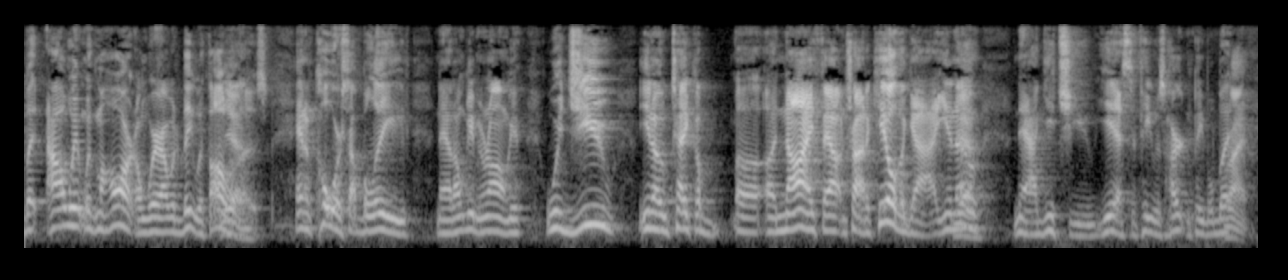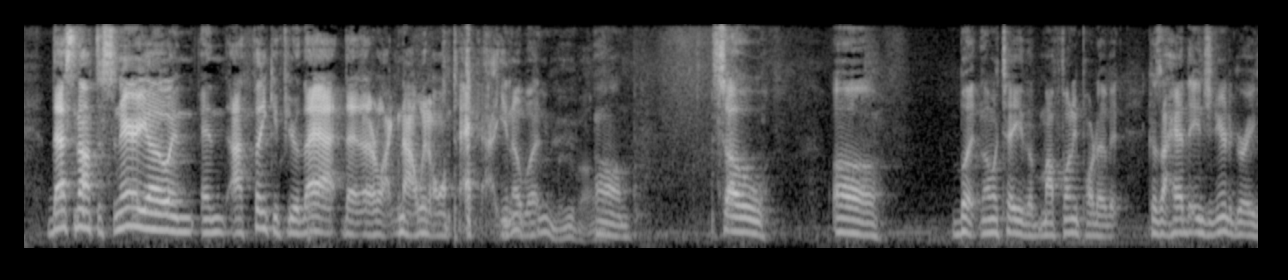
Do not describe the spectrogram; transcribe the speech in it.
But I went with my heart on where I would be with all Yeah. of those. And of course, I believe. Now, don't get me wrong. If, would you, you know, take a uh, a knife out and try to kill the guy? You know. Yeah. Now I get you. Yes, if he was hurting people, but. Right. That's not the scenario, and, and I think if you're that, that they're like, no, we don't want that guy, you know. But um, so, uh, but I'm gonna tell you the, my funny part of it because I had the engineering degree,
